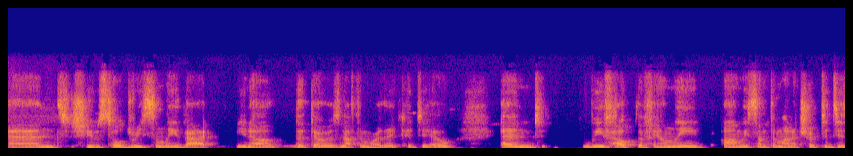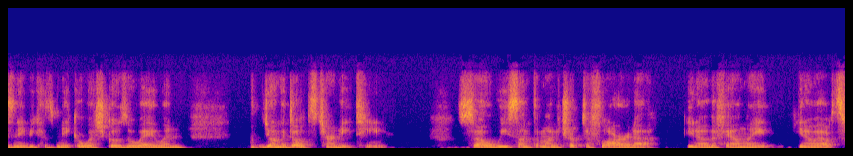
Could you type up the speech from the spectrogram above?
And she was told recently that, you know, that there was nothing more they could do. And we've helped the family. Um, we sent them on a trip to Disney because Make a Wish goes away when young adults turn 18. So we sent them on a trip to Florida. You know, the family, you know, that's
